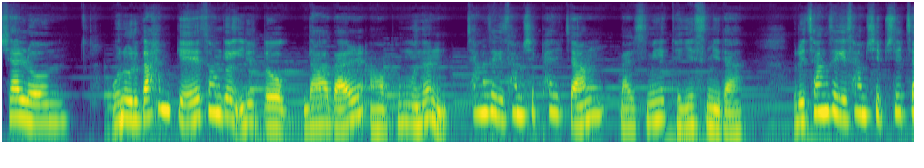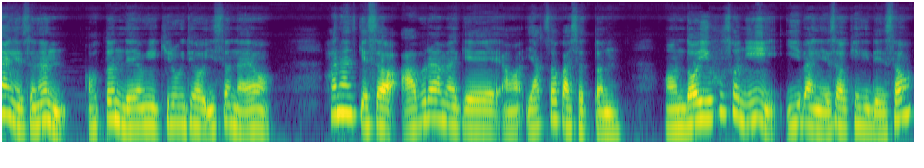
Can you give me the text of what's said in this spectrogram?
샬롬. 오늘 우리가 함께 성경 일독 나아갈 어, 본문은 창세기 38장 말씀이 되겠습니다. 우리 창세기 37장에서는 어떤 내용이 기록이 되어 있었나요? 하나님께서 아브라함에게 어, 약속하셨던 어, 너희 후손이 이방에서 계기돼서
